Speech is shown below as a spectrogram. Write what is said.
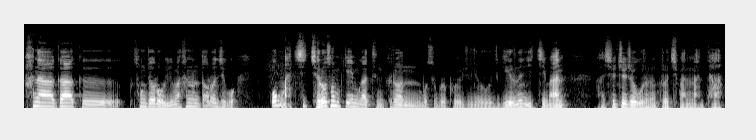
하나가 그 성적을 올리면 하나는 떨어지고 꼭 마치 제로섬 게임 같은 그런 모습을 보여주기는 있지만 아, 실질적으로는 그렇지만은 않다.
